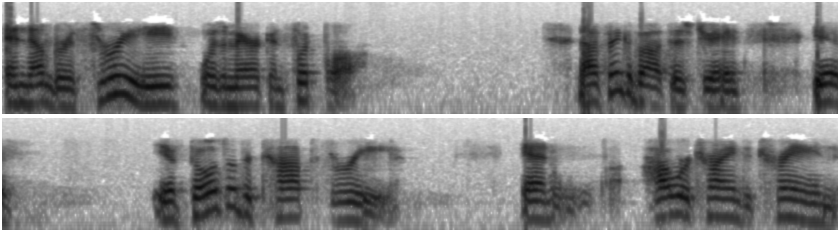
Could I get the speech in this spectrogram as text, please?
And number three was American football. Now think about this, Jay. If, if those are the top three, and how we're trying to train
